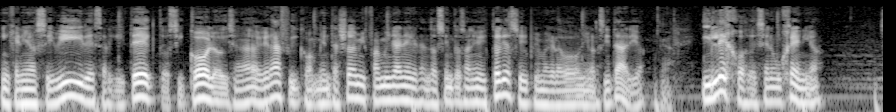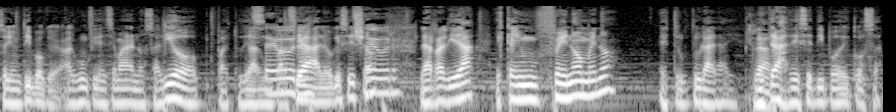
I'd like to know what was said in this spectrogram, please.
ingenieros civiles, arquitectos, psicólogos, diseñadores gráficos, mientras yo de mi familia negra en 200 años de historia soy el primer graduado universitario. Y lejos de ser un genio, soy un tipo que algún fin de semana no salió para estudiar un parcial o qué sé yo. La realidad es que hay un fenómeno estructural ahí, detrás de ese tipo de cosas.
